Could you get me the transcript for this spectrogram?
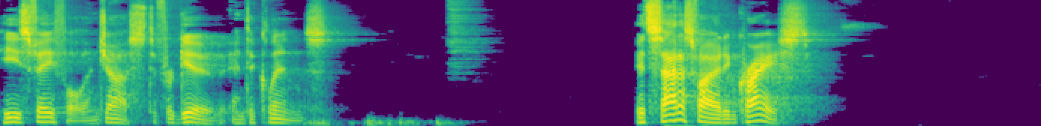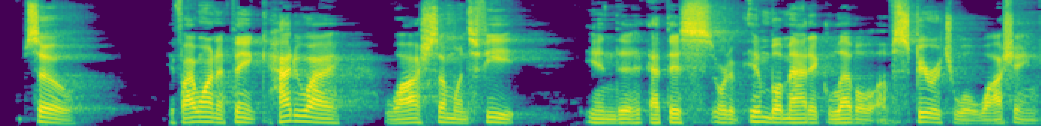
He's faithful and just to forgive and to cleanse. It's satisfied in Christ. So, if I want to think, how do I wash someone's feet in the, at this sort of emblematic level of spiritual washing?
